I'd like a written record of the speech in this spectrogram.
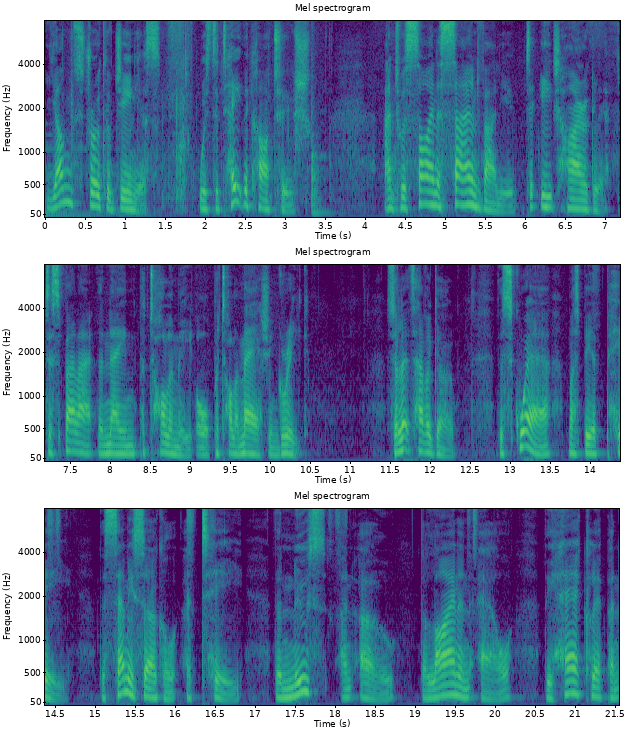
Young's stroke of genius was to take the cartouche and to assign a sound value to each hieroglyph to spell out the name Ptolemy or Ptolemaios in Greek. So let's have a go. The square must be a P, the semicircle a T, the noose an O, the lion an L, the hair clip an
